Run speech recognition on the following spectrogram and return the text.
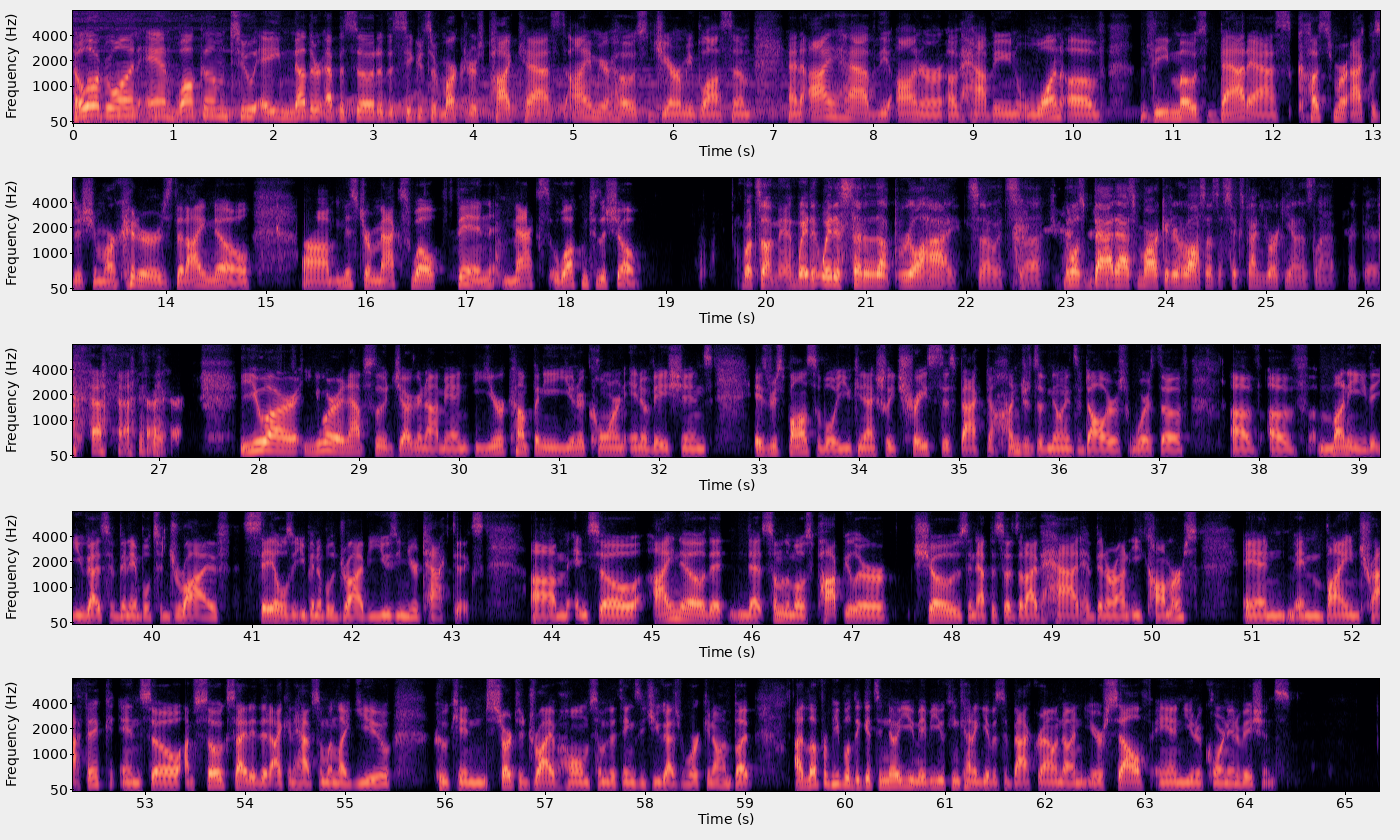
Hello, everyone, and welcome to another episode of the Secrets of Marketers podcast. I am your host, Jeremy Blossom, and I have the honor of having one of the most badass customer acquisition marketers that I know, uh, Mr. Maxwell Finn. Max, welcome to the show. What's up, man? Way to way to set it up real high. So it's uh, the most badass marketer who also has a six pound Yorkie on his lap, right there. you are you are an absolute juggernaut man. Your company unicorn innovations is responsible. You can actually trace this back to hundreds of millions of dollars worth of of of money that you guys have been able to drive sales that you've been able to drive using your tactics. Um, and so i know that that some of the most popular shows and episodes that i've had have been around e-commerce and and buying traffic. And so I'm so excited that I can have someone like you who can start to drive home some of the things that you guys are working on. But I'd love for people to get to know you. Maybe you can kind of give us a background on yourself and Unicorn Innovations.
